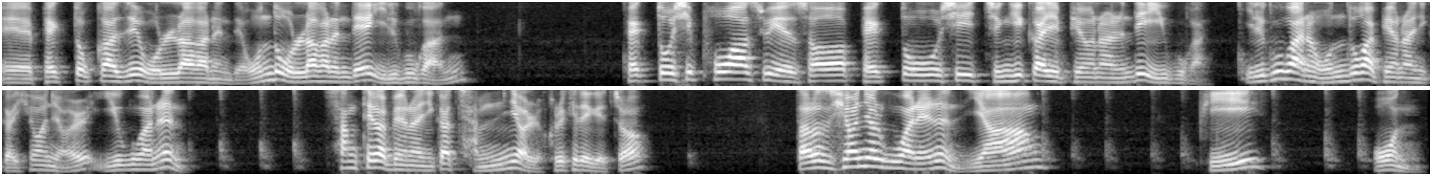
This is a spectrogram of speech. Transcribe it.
에, 100도까지 올라가는데 온도 올라가는데 1구간. 100도씨 포화수에서 100도씨 증기까지 변하는데 2구간. 1구간은 온도가 변하니까 현열 2구간은 상태가 변하니까 잠열. 그렇게 되겠죠. 따라서 현열 구간에는 양, 비, 온.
